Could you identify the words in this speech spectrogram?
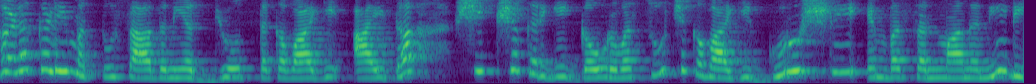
ಕಳಕಳಿ ಮತ್ತು ಸಾಧನೆಯ ದ್ಯೋತಕವಾಗಿ ಆಯ್ದ ಶಿಕ್ಷಕರಿಗೆ ಗೌರವ ಸೂಚಕವಾಗಿ ಗುರುಶ್ರೀ ಎಂಬ ಸನ್ಮಾನ ನೀಡಿ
